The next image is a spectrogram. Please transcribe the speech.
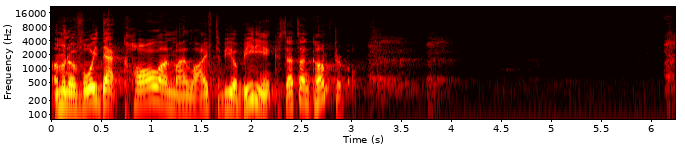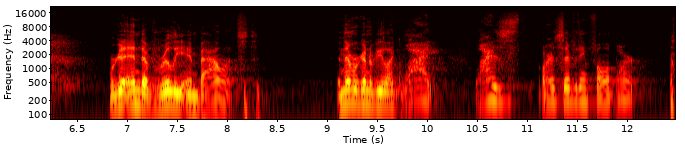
I'm going to avoid that call on my life to be obedient because that's uncomfortable. We're going to end up really imbalanced. And then we're going to be like, why? Why is, why does everything fall apart?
